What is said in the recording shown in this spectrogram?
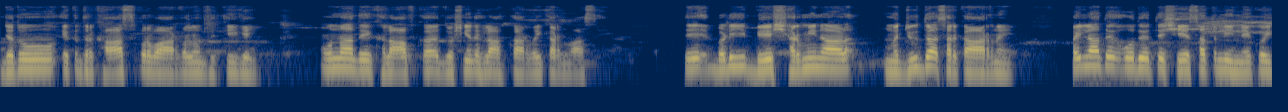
ਜਦੋਂ ਇੱਕ ਦਰਖਾਸਤ ਪਰਿਵਾਰ ਵੱਲੋਂ ਦਿੱਤੀ ਗਈ, ਉਹਨਾਂ ਦੇ ਖਿਲਾਫ ਕ- ਦੋਸ਼ੀਆਂ ਦੇ ਖਿਲਾਫ ਕਾਰਵਾਈ ਕਰਨ ਵਾਸਤੇ, ਤੇ ਬੜੀ ਬੇਸ਼ਰਮੀ ਨਾਲ ਮੌਜੂਦਾ ਸਰਕਾਰ ਨੇ ਪਹਿਲਾਂ ਤੇ ਉਹਦੇ ਉੱਤੇ 6-7 ਮਹੀਨੇ ਕੋਈ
